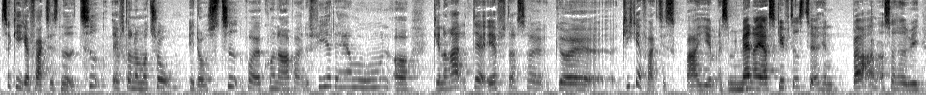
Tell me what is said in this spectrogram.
så gik jeg faktisk ned i tid efter nummer to, et års tid, hvor jeg kun arbejdede fire dage om ugen, og generelt derefter, så jeg, gik jeg faktisk bare hjem. Altså min mand og jeg skiftedes til at hente børn, og så havde vi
